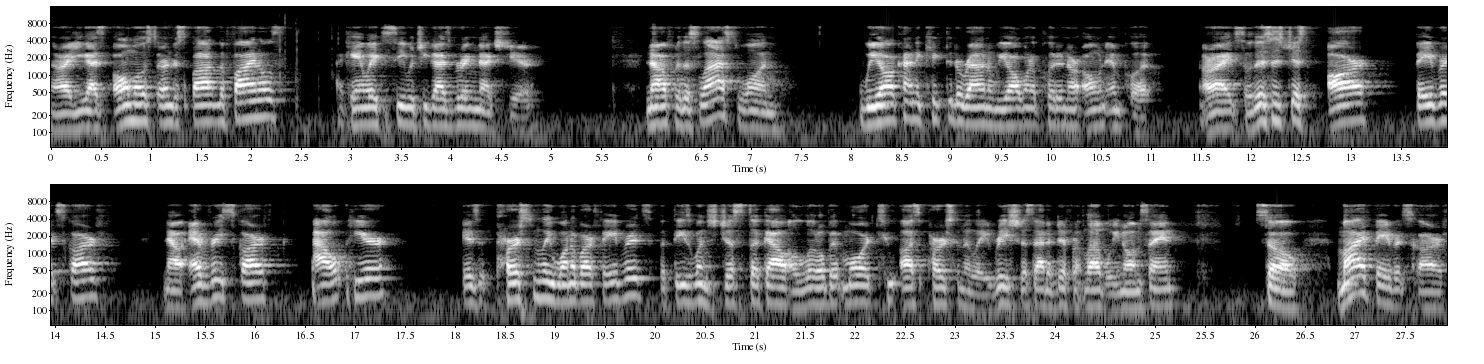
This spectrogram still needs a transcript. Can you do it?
All right, you guys almost earned a spot in the finals. I can't wait to see what you guys bring next year. Now, for this last one, we all kind of kicked it around and we all want to put in our own input. All right, so this is just our favorite scarf. Now, every scarf out here is personally one of our favorites, but these ones just stuck out a little bit more to us personally, reached us at a different level. You know what I'm saying? So, my favorite scarf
